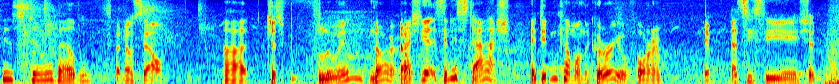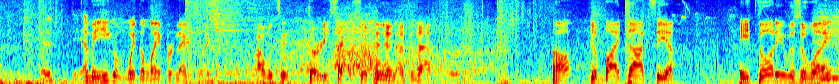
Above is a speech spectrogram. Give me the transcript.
is still available. But no salve. Uh, just flew in? No, actually, yeah, it's in his stash. It didn't come on the courier for him. Yep, SCC should... I mean, he can win the lane for the next, like, I would say 30 seconds to a minute Cool. after that. Oh, goodbye, Darkseer. He thought he was away.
